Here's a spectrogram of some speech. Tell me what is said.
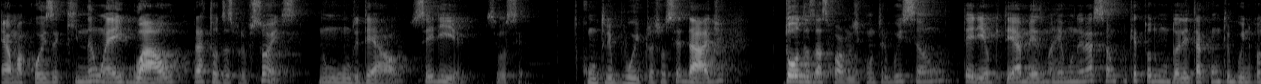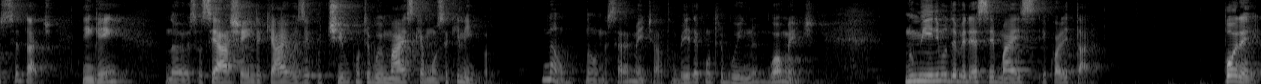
é uma coisa que não é igual para todas as profissões. No mundo ideal seria, se você contribui para a sociedade, todas as formas de contribuição teriam que ter a mesma remuneração, porque todo mundo ali está contribuindo para a sociedade. Ninguém se você acha ainda que ah, o executivo contribui mais que a moça que limpa. Não, não necessariamente. Ela também está contribuindo igualmente. No mínimo, deveria ser mais igualitário. Porém,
